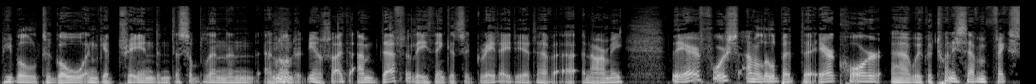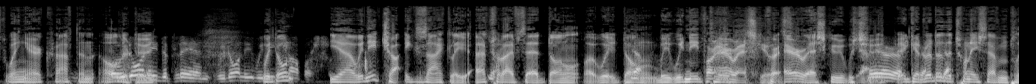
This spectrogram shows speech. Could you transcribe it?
people to go and get trained and disciplined and and Hmm. under, you know. So I th- I'm definitely think it's a great idea to have a, an army. The Air Force, I'm a little bit the Air Corps. Uh, we've got 27 fixed wing aircraft, and all we they're don't doing. need the planes. We don't need. We, we need don't. choppers. Yeah, we need cho- exactly. That's what I've said, Donald. Uh, we don't. Yeah. We, we need For to, air rescue For and air rescue, we Yeah. should Air rescue, get rid of yeah. the 27 planes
